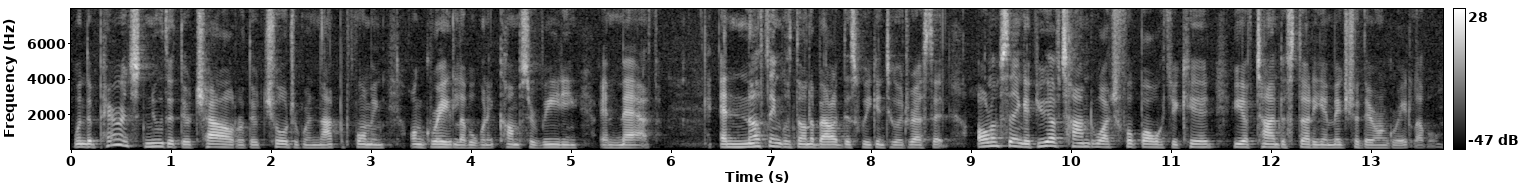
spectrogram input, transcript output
when the parents knew that their child or their children were not performing on grade level when it comes to reading and math and nothing was done about it this weekend to address it. All I'm saying, if you have time to watch football with your kid, you have time to study and make sure they're on grade level.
